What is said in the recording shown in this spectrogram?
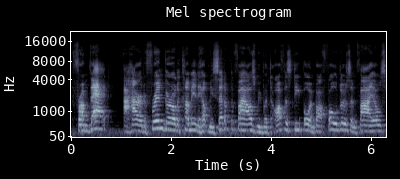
From that, I hired a friend girl to come in and help me set up the files. We went to Office Depot and bought folders and files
